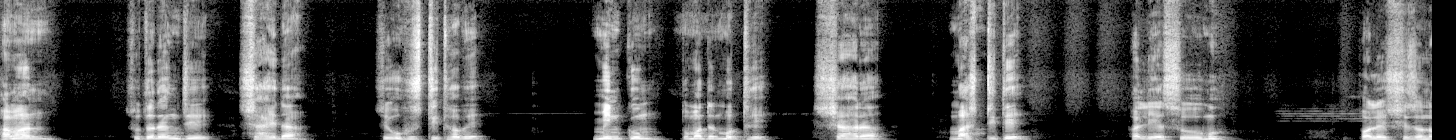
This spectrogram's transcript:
ফামান সুতরাং যে শাহেদা, সে উপস্থিত হবে। মিনকুম, তোমাদের মধ্যে সাহারা মাসটিতে। ফালিয়া সুমু ফলে সেজন্য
